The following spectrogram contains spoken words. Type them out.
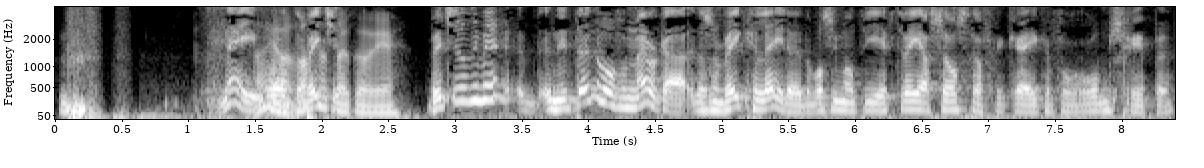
nee, oh, ja, dat weet je. Ook alweer. Weet je dat niet meer? Nintendo of America, dat is een week geleden. Er was iemand die heeft twee jaar celstraf gekregen voor romsrippen.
